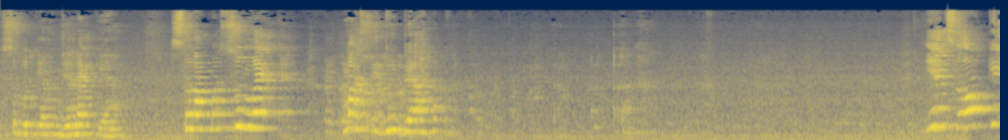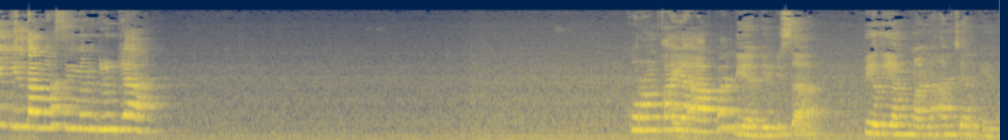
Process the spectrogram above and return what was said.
sebut yang jelek ya, selama Sule masih duda. It's okay kita masih menduda kurang kaya apa dia dia bisa pilih yang mana aja gitu.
